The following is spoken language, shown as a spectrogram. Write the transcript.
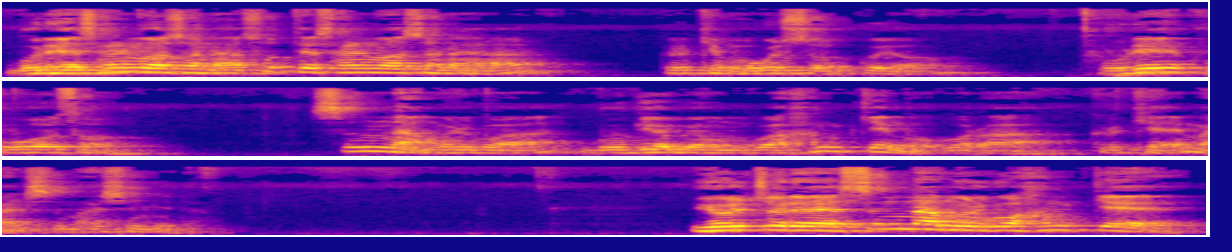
물에 삶아서나 솥에 삶아서나 그렇게 먹을 수 없고요. 불에 구워서 쓴 나물과 무교병과 함께 먹어라. 그렇게 말씀하십니다. 유월절에 쓴 나물과 함께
